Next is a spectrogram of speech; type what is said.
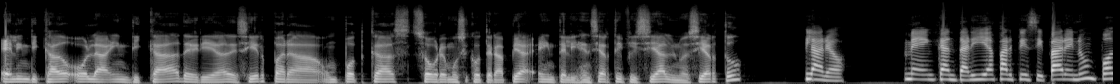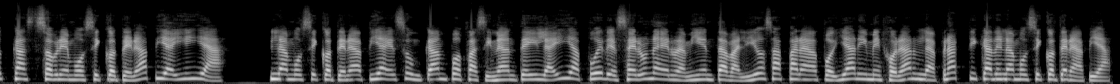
el indicado o la indicada, debería decir, para un podcast sobre musicoterapia e inteligencia artificial, ¿no es cierto? Claro. Me encantaría participar en un podcast sobre musicoterapia y IA. La musicoterapia es un campo fascinante y la IA puede ser una herramienta valiosa para apoyar y mejorar la práctica de la musicoterapia.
